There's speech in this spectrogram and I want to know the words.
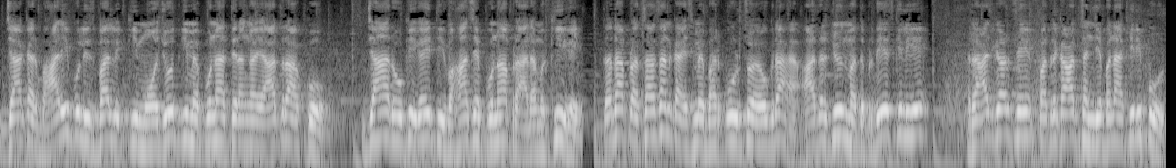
जाकर भारी पुलिस बल की मौजूदगी में पुनः तिरंगा यात्रा को जहाँ रोकी गई थी, वहाँ से पुनः प्रारंभ की गई। तथा प्रशासन का इसमें भरपूर सहयोग रहा आदर्श न्यूज़ मध्य प्रदेश के लिए राजगढ़ से पत्रकार संजय बना की रिपोर्ट।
